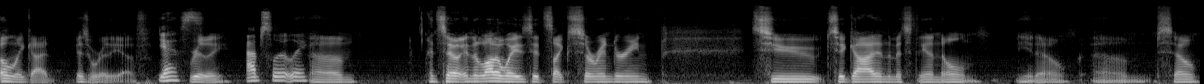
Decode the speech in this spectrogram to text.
only God is worthy of. yes. Really. Absolutely. Um and so in a lot of ways it's like surrendering to to God in the midst of the unknown, you know. Um so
